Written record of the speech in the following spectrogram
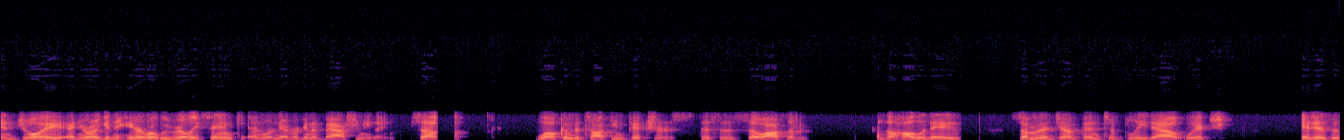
we enjoy, and you're only going to hear what we really think, and we're never going to bash anything. So welcome to Talking Pictures. This is so awesome. The holidays. So I'm going to jump into Bleed Out, which it is a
